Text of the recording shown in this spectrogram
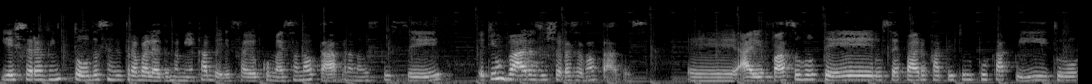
e a história vem toda sendo trabalhada na minha cabeça. Aí eu começo a anotar para não esquecer. Eu tenho várias histórias anotadas. É, aí eu faço o roteiro, separo capítulo por capítulo.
